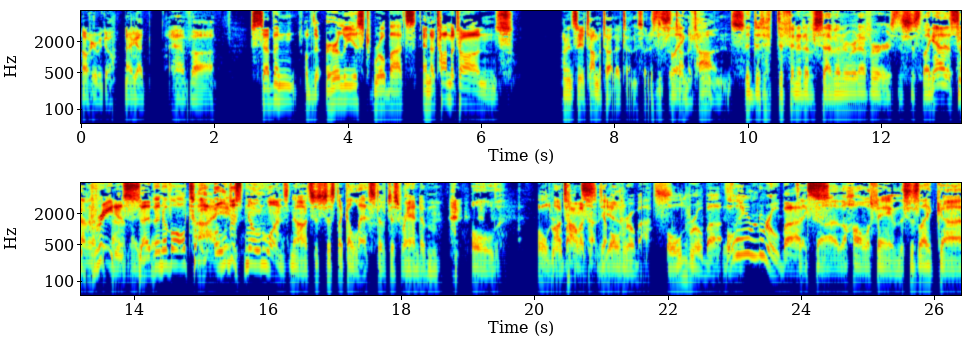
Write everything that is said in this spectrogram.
Oh, here we go. Now I got I have uh, seven of the earliest robots and automatons. I didn't say automata that time, so it's this just like- automatons. The de- definitive seven or whatever, or is this just like, yeah, the seven at greatest time, like seven of all time. the oldest known ones. No, it's just, just like a list of just random old old robots. automatons, yeah, old robots. Old robots, like- old It's robots. like the, the Hall of Fame. This is like uh,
